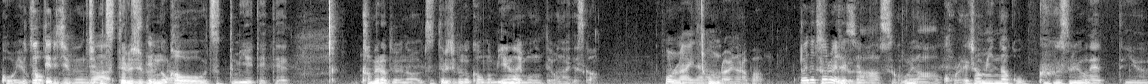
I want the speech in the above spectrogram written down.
こういうあ映ってる自分映ってる自分の顔を映って見えていてカメラというのは映ってる自分の顔が見えないものではないですか。本来なら。本来ならば。これで撮るんですよ。すごいなこれじゃみんなこう工夫するよねっていう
